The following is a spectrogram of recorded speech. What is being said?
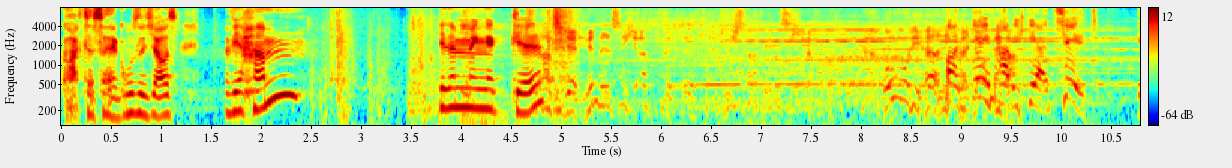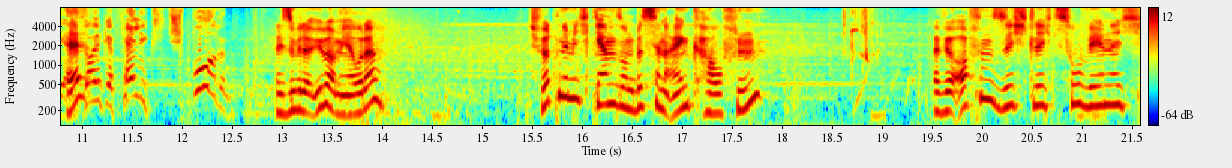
Gott, das sah ja gruselig aus. Wir haben jede Menge Geld. Oh, Von dem habe ich dir erzählt. Der Hä? soll gefälligst spuren. Die sind wieder über mir, oder? Ich würde nämlich gern so ein bisschen einkaufen. Weil wir offensichtlich zu wenig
